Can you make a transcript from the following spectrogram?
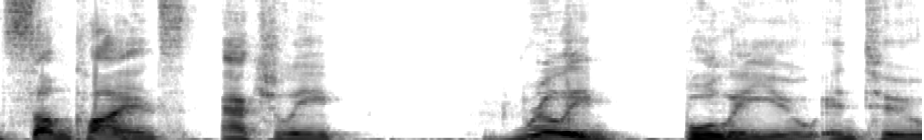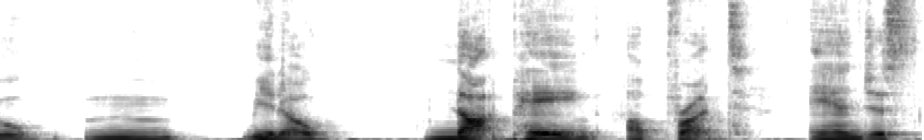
some clients actually really bully you into, you know, not paying upfront and just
